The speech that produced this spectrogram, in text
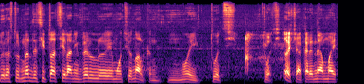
răsturnări de situație la nivel emoțional, când noi toți, toți, ăștia care ne-am mai,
